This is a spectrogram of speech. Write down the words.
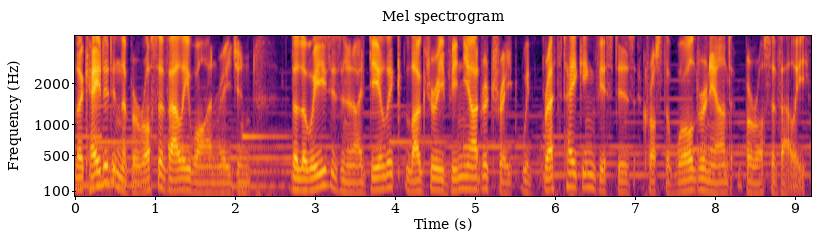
Located in the Barossa Valley wine region, the Louise is an idyllic luxury vineyard retreat with breathtaking vistas across the world renowned Barossa Valley.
